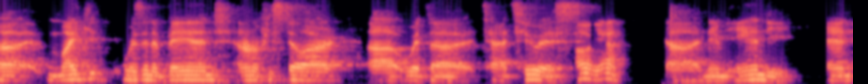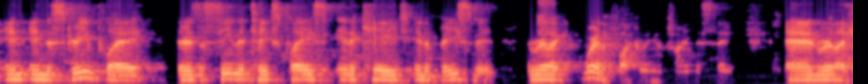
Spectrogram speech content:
uh, Mike was in a band. I don't know if you still are uh, with a tattooist Oh yeah, uh, named Andy. And in, in the screenplay, there's a scene that takes place in a cage in a basement. And we're like, where the fuck are we to find this thing? And we're like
